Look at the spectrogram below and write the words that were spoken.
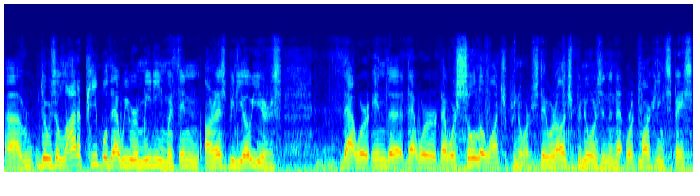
uh, there was a lot of people that we were meeting within our SBDO years that were in the that were that were solo entrepreneurs. They were entrepreneurs in the network marketing space.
